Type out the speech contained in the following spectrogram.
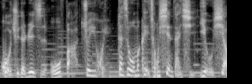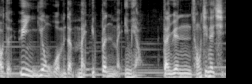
过去的日子无法追回，但是我们可以从现在起有效地运用我们的每一分每一秒。但愿从今天起，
